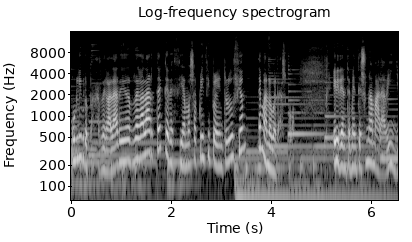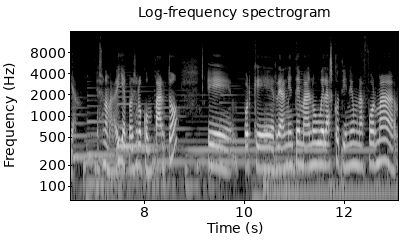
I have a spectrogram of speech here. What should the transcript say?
un libro para regalar y regalarte que decíamos al principio de la introducción de Mano Velasco. Evidentemente es una maravilla, es una maravilla, por eso lo comparto, eh, porque realmente Manu Velasco tiene una forma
